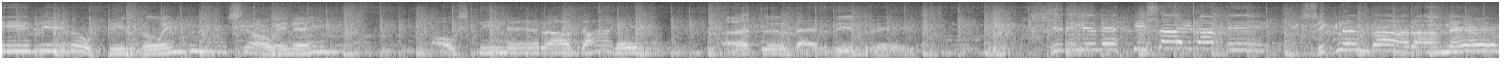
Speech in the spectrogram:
lifir óttinn þó enginn sjáin einn. Ástin er að dag einn, öllu verði breytt. Ekki særa þig, siglum bara með.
